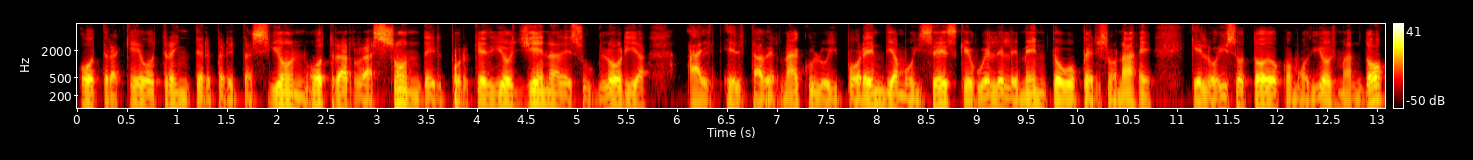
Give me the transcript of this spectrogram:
otra que otra interpretación, otra razón del por qué Dios llena de su gloria al el tabernáculo y por ende a Moisés, que fue el elemento o personaje que lo hizo todo como Dios mandó.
